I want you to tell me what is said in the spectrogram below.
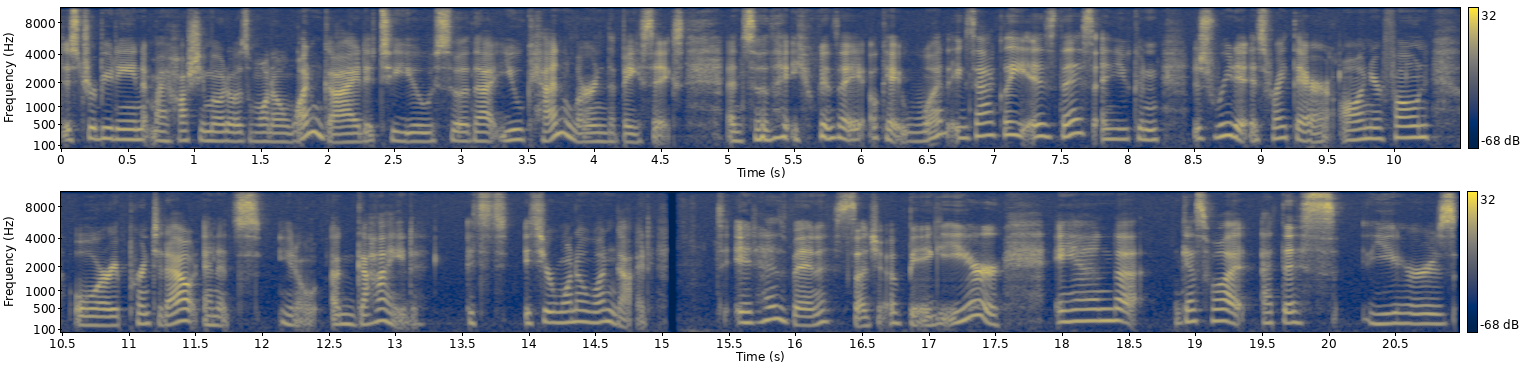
distributing my Hashimoto's 101 guide to you so that you can learn the basics and so that you can say, okay, what exactly is this? And you can just read it. It's right there on your phone or print it out and it's, you know, a guide. It's it's your 101 guide. It has been such a big year. And uh, guess what? At this year's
